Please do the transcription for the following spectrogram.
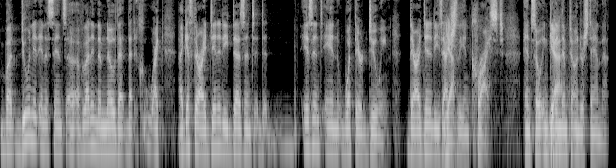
But doing it in a sense of, of letting them know that that like I guess their identity doesn't isn't in what they're doing. Their identity is actually yeah. in Christ. And so in getting yeah. them to understand that.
